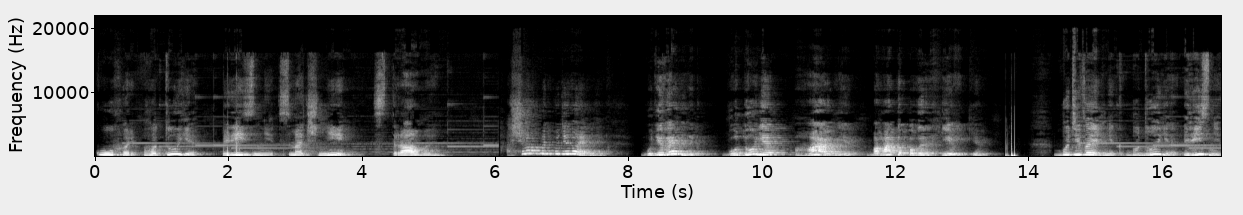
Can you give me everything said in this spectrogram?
Кухар готує різні смачні страви. А що робить будівельник? Будівельник будує гарні багатоповерхівки. Будівельник будує різні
